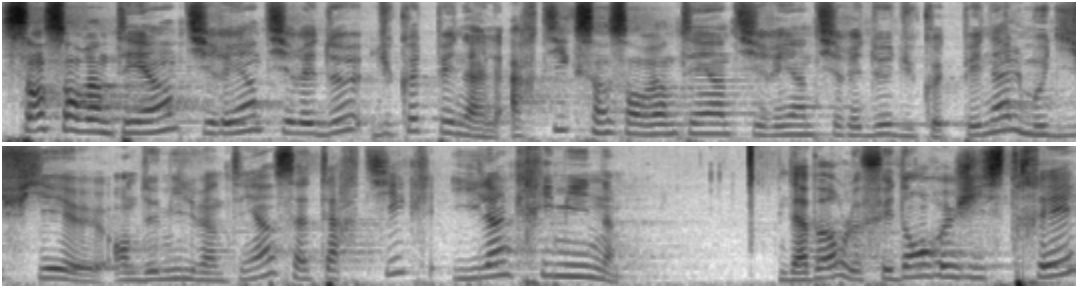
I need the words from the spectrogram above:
521-1-2 du Code pénal. Article 521-1-2 du Code pénal, modifié euh, en 2021, cet article, il incrimine D'abord, le fait d'enregistrer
